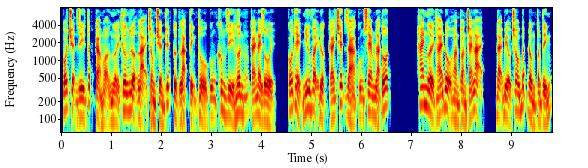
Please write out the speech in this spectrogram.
có chuyện gì tất cả mọi người thương lượng lại trong truyền thuyết cực lạc tịnh thổ cũng không gì hơn cái này rồi, có thể như vậy được cái chết giả cũng xem là tốt. Hai người thái độ hoàn toàn trái lại, đại biểu cho bất đồng tâm tính,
